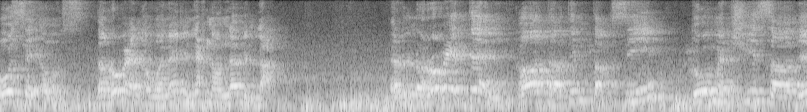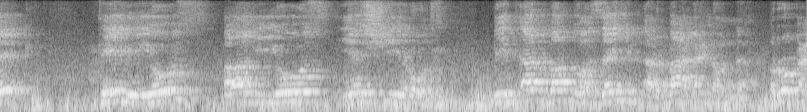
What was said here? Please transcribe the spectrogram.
ο Θεός ده الربع الأولاني اللي إحنا قلناه باللحن الربع الثاني κατά την τάξιν του Μελχισεδέκ τέλειος άγιος ισχυρός. بيتقال برضه زي الارباع اللي إحنا قلناها. الربع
